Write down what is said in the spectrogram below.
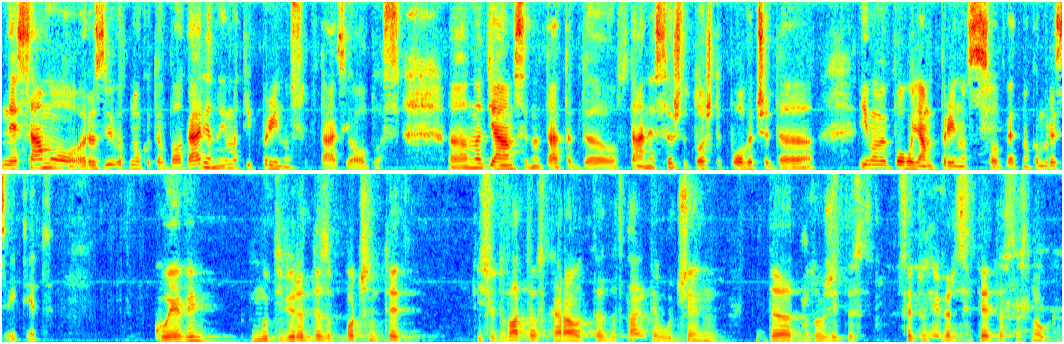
не само развиват науката в България, но имат и принос в тази област. Надявам се нататък да остане същото, още повече да имаме по-голям принос съответно към развитието. Кое ви мотивира да започнете изследователска работа, да станете учен, да продължите след университета с наука?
